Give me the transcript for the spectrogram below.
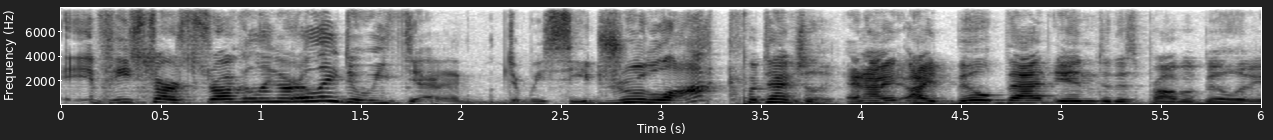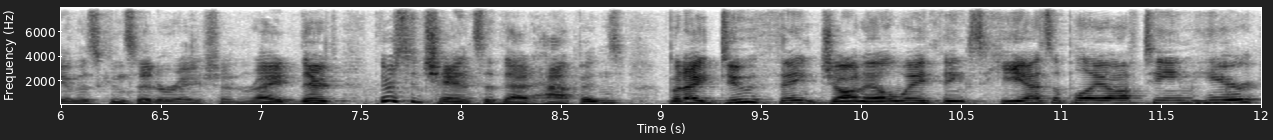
If he starts struggling early, do we uh, do we see Drew Lock? Potentially, and I, I build that into this probability and this consideration, right? There's there's a chance that that happens, but I do think John Elway thinks he has a playoff team here,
